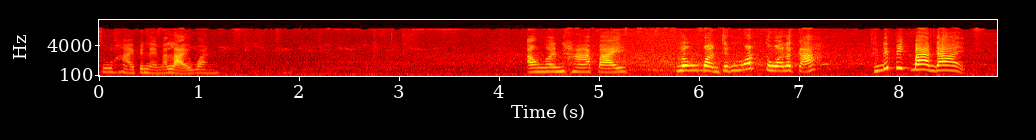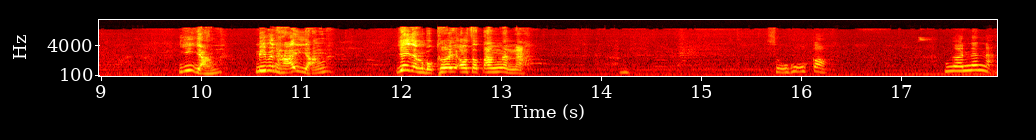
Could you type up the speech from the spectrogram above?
สู้หายไปไหนมาหลายวัน เอาเงินหาไป ลงบ่อนจนหมดตัวแล้วกะ ถึงได้ปิกบ้านได้ ยี่หยัง มีปัญหาอีหยังย่าหยังบอกเคยเอาสตังค์กันนะสูหูก่อนเงินนั่นน่ะ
